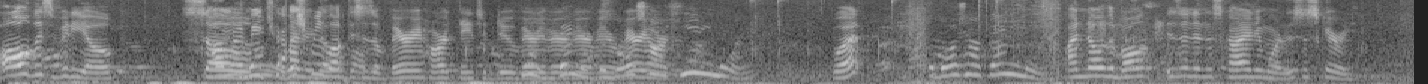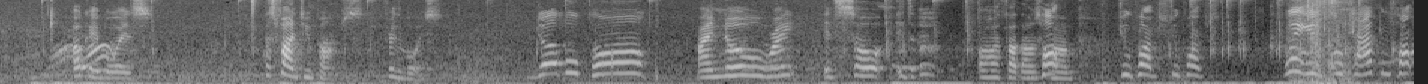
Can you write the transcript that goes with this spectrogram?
all this video. So, I'm gonna be wish me double luck. This is a very hard thing to do. Very, very, very, very, very hard. What? The ball's not there anymore. I know the ball isn't in the sky anymore. This is scary. Okay, boys. Let's find two pumps for the boys. Double pump. I know, right? It's so. It's. Oh, I thought that was Pump. pump. Two pumps. Two pumps. Wait, is oh, tack and pump?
